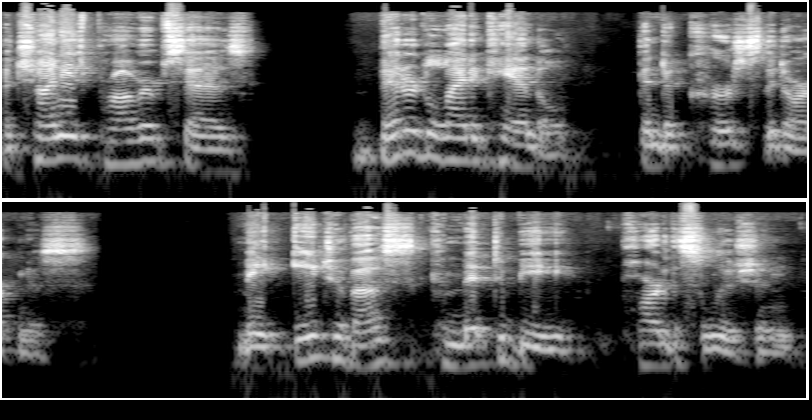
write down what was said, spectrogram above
A Chinese proverb says, better to light a candle than to curse the darkness. May each of us commit to be part of the solution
